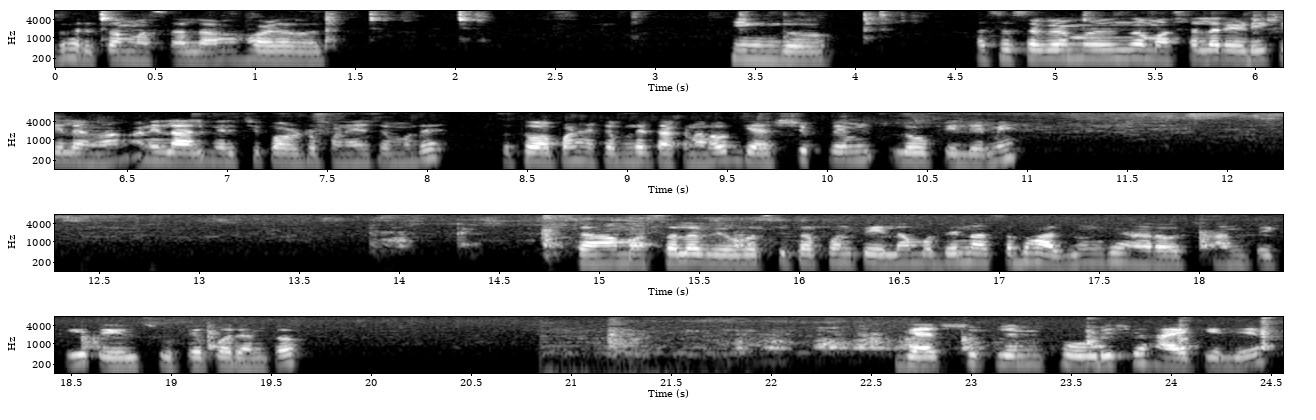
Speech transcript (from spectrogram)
घरचा मसाला हळद हिंग असं सगळं मिळून जो मसाला रेडी केला ना आणि लाल मिरची पावडर पण याच्यामध्ये तर तो आपण ह्याच्यामध्ये टाकणार आहोत. गॅसची फ्लेम लो केली आहे मी. तर हा मसाला व्यवस्थित आपण तेलामध्ये ना असं भाजून घेणार आहोत छानपैकी. तेल सुटेपर्यंत. गॅसची फ्लेम थोडीशी हाय केली आहे.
